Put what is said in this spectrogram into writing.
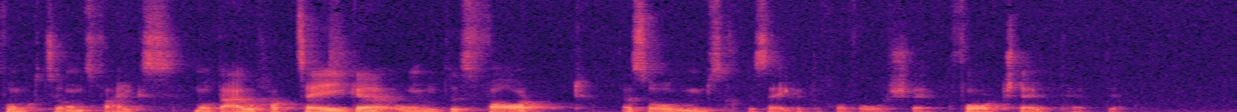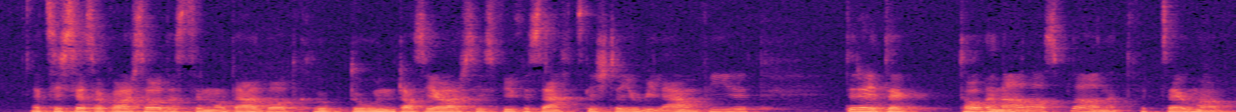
funktionsfähiges Modell kann zeigen kann und es fährt so, wie man sich das eigentlich auch vorgestellt hat. Ja. Jetzt ist es ja sogar so, dass der Modellbootclub Thun das Jahr sein 65. Jubiläum feiert. Der hat einen tollen Anlass geplant. Erzähl mal.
